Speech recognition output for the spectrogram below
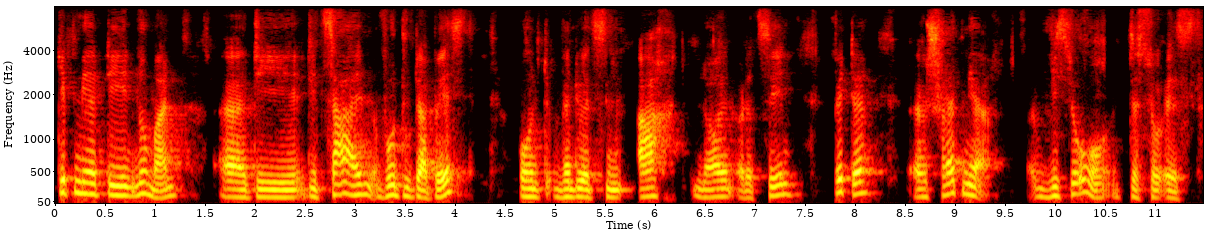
gib mir die Nummern, äh, die, die Zahlen, wo du da bist. Und wenn du jetzt ein 8, 9 oder 10, bitte äh, schreib mir, wieso das so ist.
